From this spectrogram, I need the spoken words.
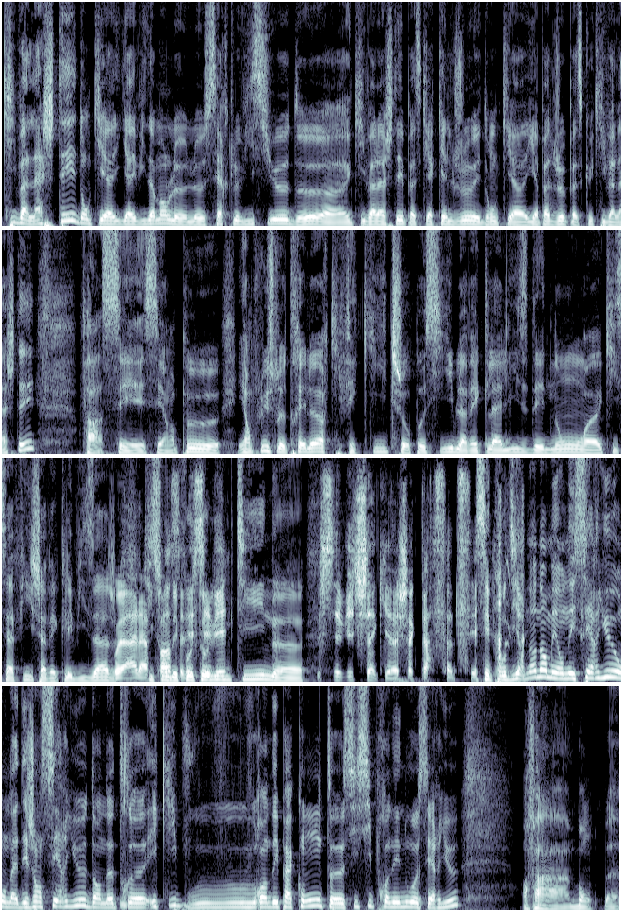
qui va l'acheter? Donc il y a, y a, évidemment le, le, cercle vicieux de euh, qui va l'acheter parce qu'il y a quel jeu et donc il y a, pas de jeu parce que qui va l'acheter? Enfin c'est c'est un peu et en plus le trailer qui fait kitsch au possible avec la liste des noms euh, qui s'affichent avec les visages qui sont des photos LinkedIn. Chaque chaque personne. C'est pour dire non non mais on est sérieux, on a des gens sérieux dans notre équipe. Vous vous, vous rendez pas compte Si si prenez-nous au sérieux. Enfin, bon, bah,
